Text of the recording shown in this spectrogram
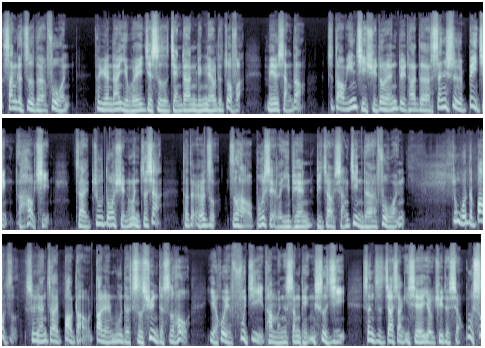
三个字的訃闻。他原来以为这是简单明了的做法，没有想到，直到引起许多人对他的身世背景的好奇，在诸多询问之下，他的儿子只好补写了一篇比较详尽的訃闻。中国的报纸虽然在报道大人物的死讯的时候，也会附记他们生平事迹，甚至加上一些有趣的小故事。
